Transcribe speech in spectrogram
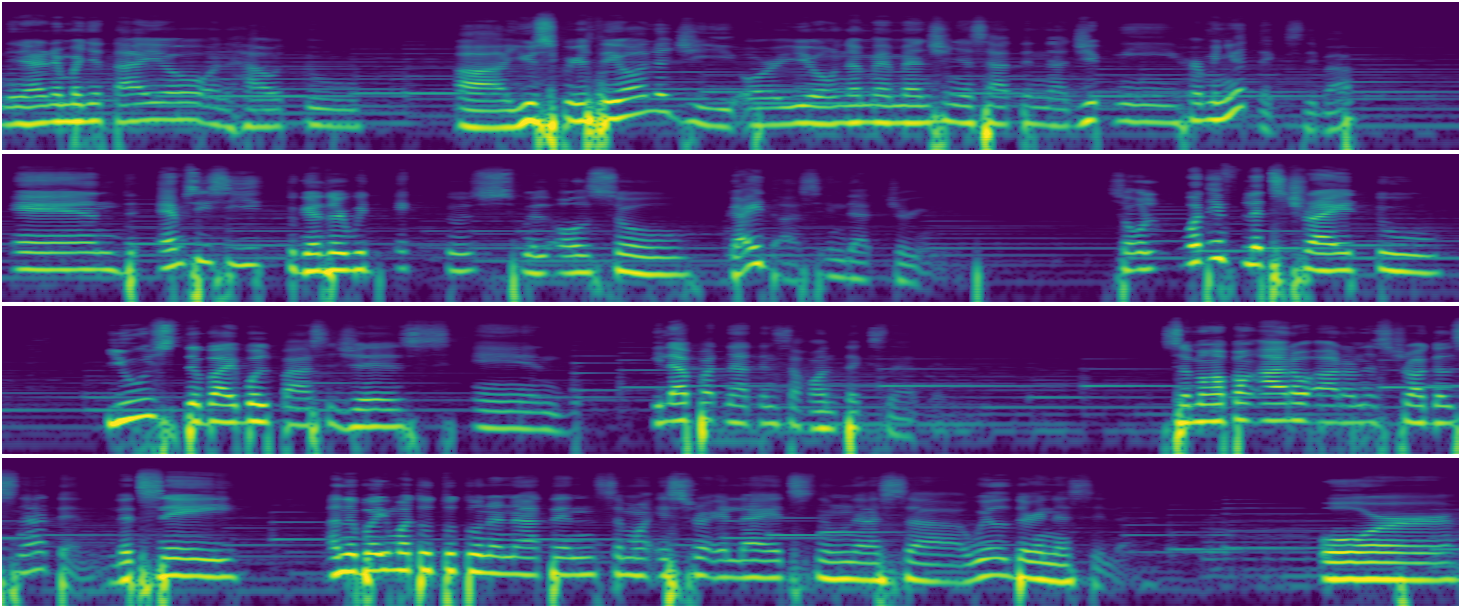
Nilalaman niya tayo on how to uh, use queer theology or yung na-mention niya sa atin na jeepney hermeneutics, di ba? And MCC, together with Ictus, will also guide us in that journey. So, what if let's try to use the Bible passages and ilapat natin sa context natin. Sa mga pang-araw-araw na struggles natin. Let's say, ano ba yung matututunan natin sa mga Israelites nung nasa wilderness sila? Or,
